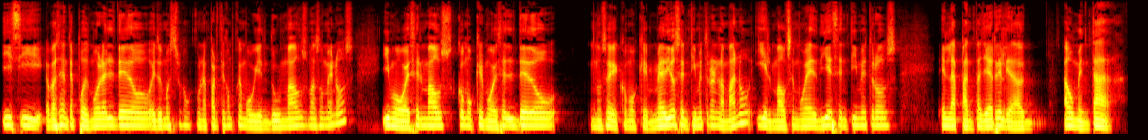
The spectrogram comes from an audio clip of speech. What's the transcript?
Y si básicamente puedes mover el dedo, ellos muestran como una parte como que moviendo un mouse más o menos, y mueves el mouse como que mueves el dedo, no sé, como que medio centímetro en la mano y el mouse se mueve 10 centímetros en la pantalla de realidad aumentada.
